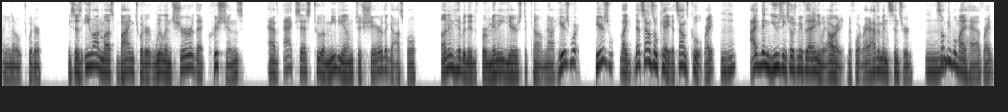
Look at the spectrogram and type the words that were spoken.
uh, you know Twitter. He says Elon Musk buying Twitter will ensure that Christians have access to a medium to share the gospel uninhibited for many years to come. Now, here's where here's like that sounds okay. It sounds cool, right? Mm-hmm. I've been using social media for that anyway already before, right? I haven't been censored. Mm-hmm. Some people might have, right?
